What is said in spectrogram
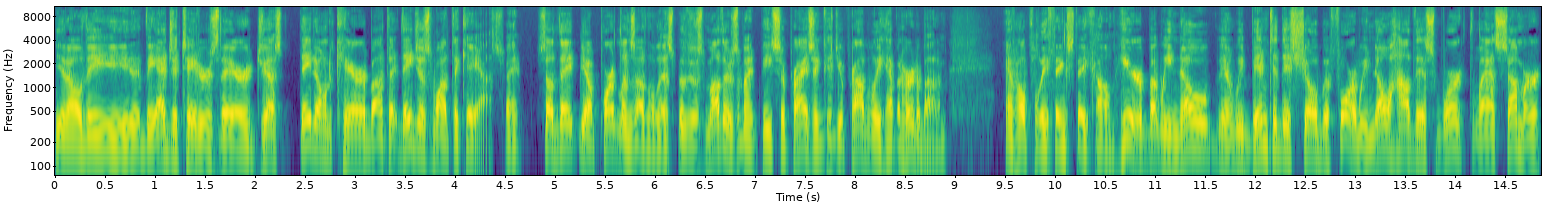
you know the the agitators there just they don't care about that. They just want the chaos right? So they you know portland's on the list but there's some others that might be surprising because you probably haven't heard about them and hopefully things stay calm here. But we know you know we've been to this show before. We know how this worked last summer.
